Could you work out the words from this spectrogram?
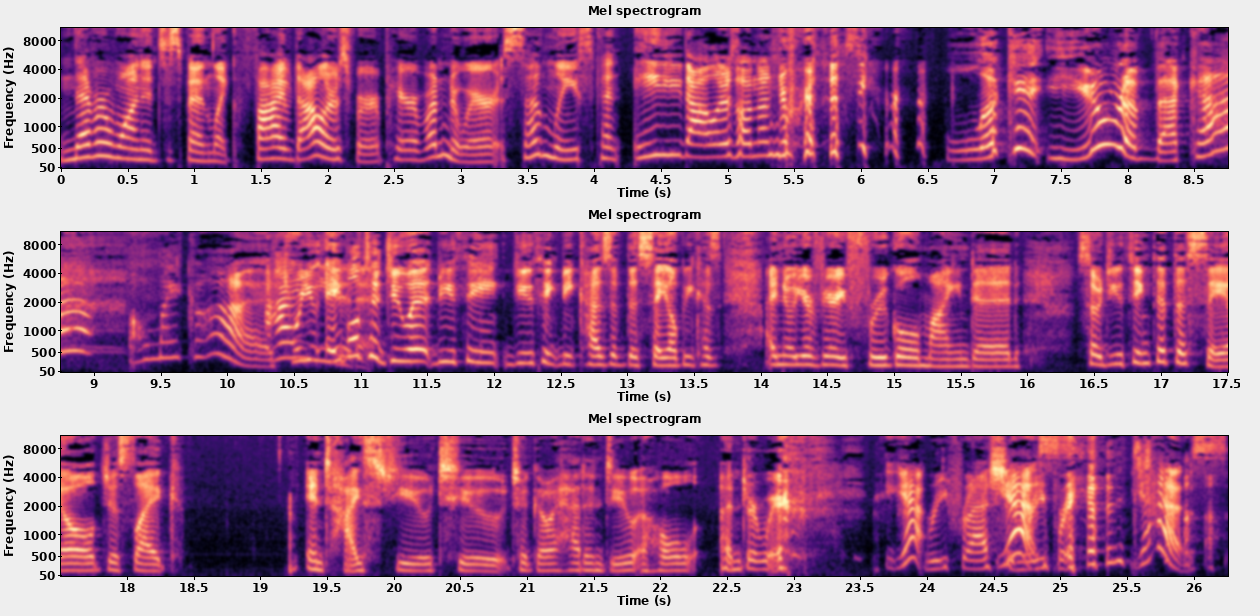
never wanted to spend like five dollars for a pair of underwear suddenly spent eighty dollars on underwear this year. Look at you, Rebekah. Oh my gosh. I Were you able it. to do it? Do you think, do you think because of the sale? Because I know you're very frugal minded. So do you think that the sale just like enticed you to, to go ahead and do a whole underwear? yeah refresh yes. and rebrand yes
